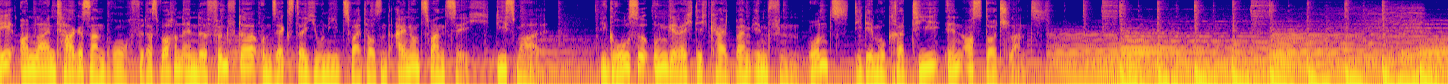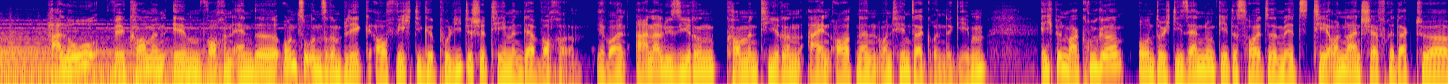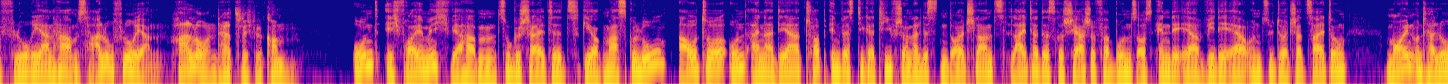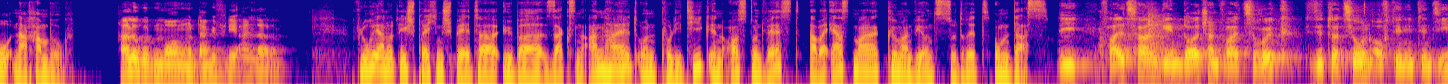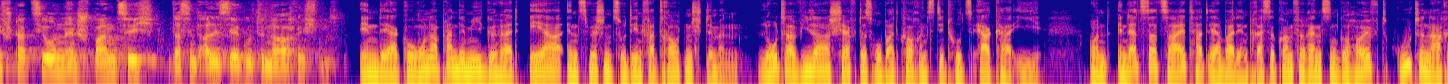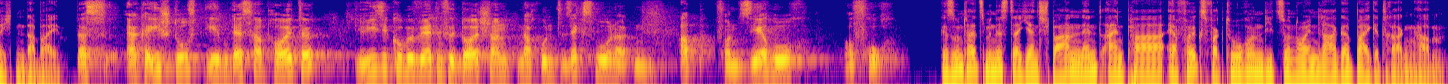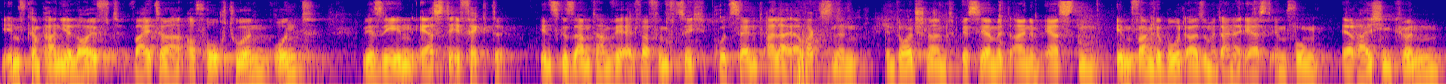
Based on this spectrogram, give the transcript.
T-Online Tagesanbruch für das Wochenende 5. und 6. Juni 2021. Diesmal die große Ungerechtigkeit beim Impfen und die Demokratie in Ostdeutschland. Hallo, willkommen im Wochenende und zu unserem Blick auf wichtige politische Themen der Woche. Wir wollen analysieren, kommentieren, einordnen und Hintergründe geben. Ich bin Marc Krüger und durch die Sendung geht es heute mit T-Online-Chefredakteur Florian Harms. Hallo Florian. Hallo und herzlich willkommen. Und ich freue mich, wir haben zugeschaltet Georg Maskolo, Autor und einer der Top-Investigativjournalisten Deutschlands, Leiter des Rechercheverbunds aus NDR, WDR und Süddeutscher Zeitung. Moin und hallo nach Hamburg. Hallo, guten Morgen und danke für die Einladung. Florian und ich sprechen später über Sachsen-Anhalt und Politik in Ost und West, aber erstmal kümmern wir uns zu dritt um das. Die Fallzahlen gehen deutschlandweit zurück, die Situation auf den Intensivstationen entspannt sich. Das sind alles sehr gute Nachrichten. In der Corona-Pandemie gehört er inzwischen zu den vertrauten Stimmen. Lothar Wieler, Chef des Robert-Koch-Instituts RKI. Und in letzter Zeit hat er bei den Pressekonferenzen gehäuft gute Nachrichten dabei. Das RKI stuft eben deshalb heute die Risikobewertung für Deutschland nach rund sechs Monaten ab von sehr hoch auf hoch. Gesundheitsminister Jens Spahn nennt ein paar Erfolgsfaktoren, die zur neuen Lage beigetragen haben. Die Impfkampagne läuft weiter auf Hochtouren und wir sehen erste Effekte. Insgesamt haben wir etwa 50 Prozent aller Erwachsenen in Deutschland bisher mit einem ersten Impfangebot, also mit einer Erstimpfung, erreichen können.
